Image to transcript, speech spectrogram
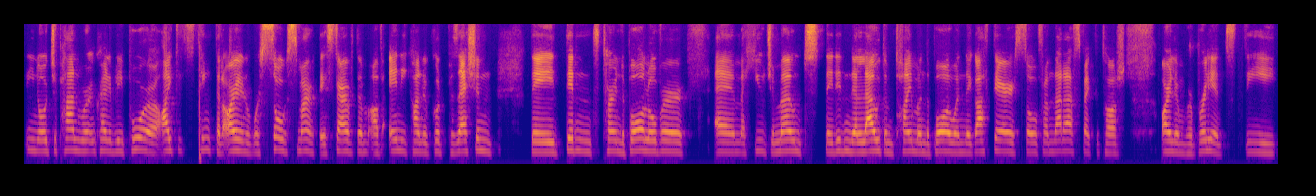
you know Japan were incredibly poor. I just think that Ireland were so smart. They starved them of any kind of good possession. They didn't turn the ball over um, a huge amount. They didn't allow them time on the ball when they got there. So from that aspect, I thought Ireland were brilliant. The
